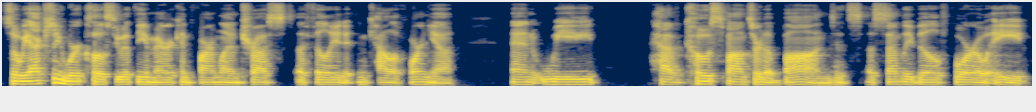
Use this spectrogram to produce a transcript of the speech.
so we actually work closely with the American Farmland Trust affiliated in California, and we have co-sponsored a bond. It's Assembly Bill 408,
